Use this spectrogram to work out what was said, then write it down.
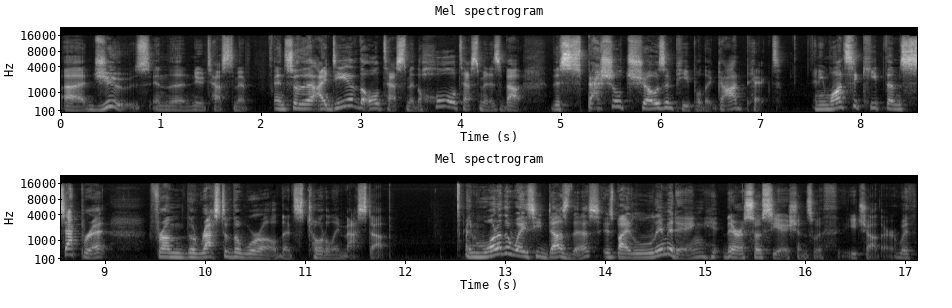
uh, Jews in the New Testament. And so the idea of the Old Testament, the whole Old Testament, is about this special chosen people that God picked. And he wants to keep them separate from the rest of the world that's totally messed up. And one of the ways he does this is by limiting their associations with each other, with,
